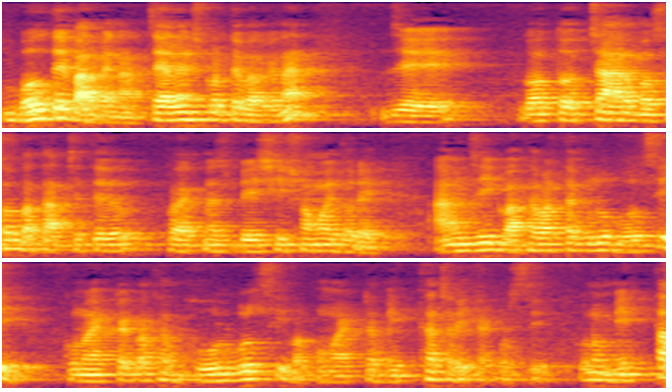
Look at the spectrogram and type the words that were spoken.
বলতে পারবে না চ্যালেঞ্জ করতে পারবে না যে গত চার বছর বা তার চেয়ে কয়েক মাস বেশি সময় ধরে আমি যেই কথাবার্তাগুলো বলছি, কোনো একটা কথা ভুল বলছি বা কোনো একটা মিথ্যাচারিতা করছি, কোনো মিথ্যা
